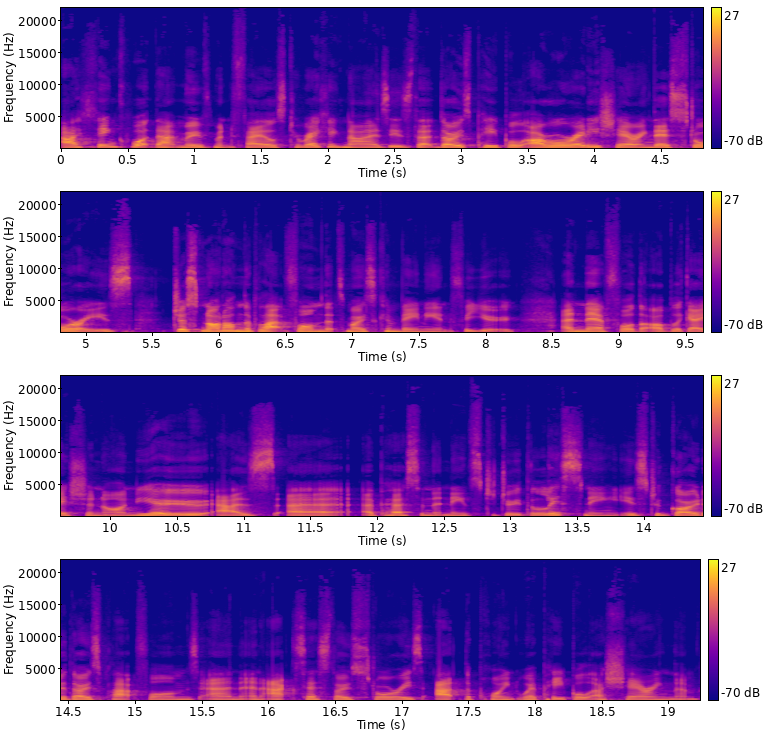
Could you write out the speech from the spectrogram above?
I think what that movement fails to recognize is that those people are already sharing their stories, just not on the platform that's most convenient for you. And therefore, the obligation on you as a, a, person that needs to do the listening is to go to those platforms and, and access those stories at the point where people are sharing them,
